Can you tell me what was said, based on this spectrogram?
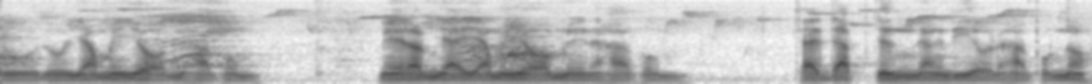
ดูดูยังไม่ยอมนะครับ ผมแม่ลำไยยังไม่ยอมเลยนะครับ ผมจะดับจึงอย่างเดียวนะครับ ผมเนาะ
